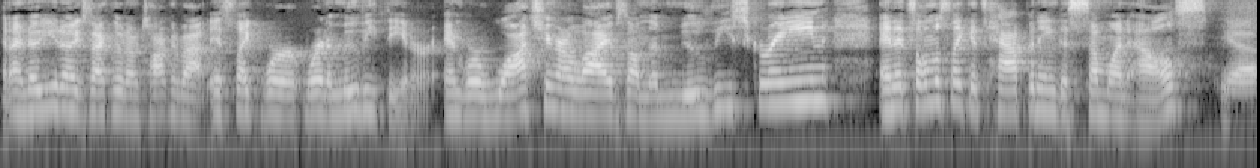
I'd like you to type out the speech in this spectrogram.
and I know you know exactly what I'm talking about. It's like we're we're in a movie theater and we're watching our lives on the movie screen, and it's almost like it's happening to someone else. Yeah.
